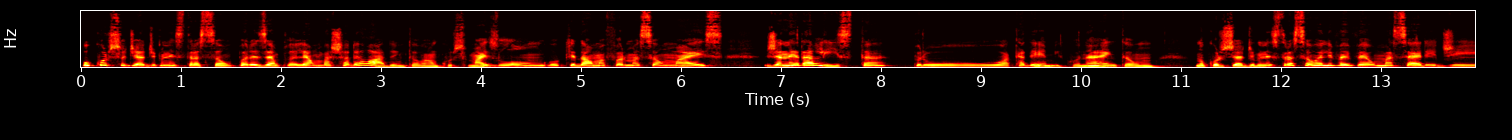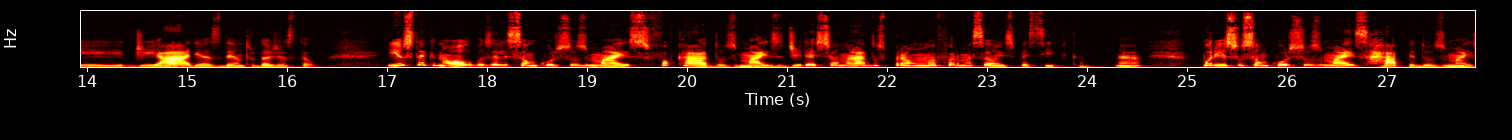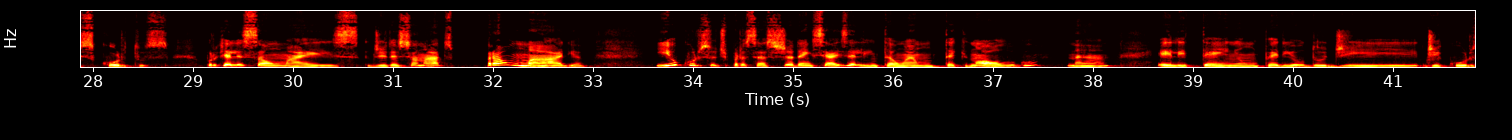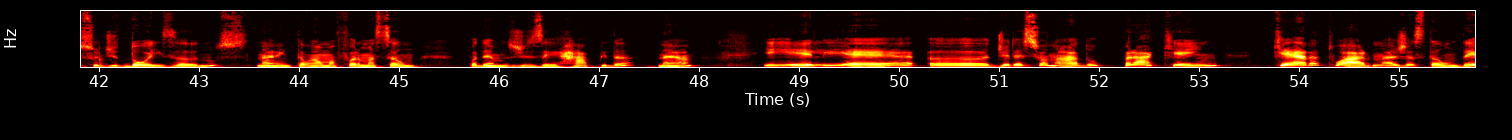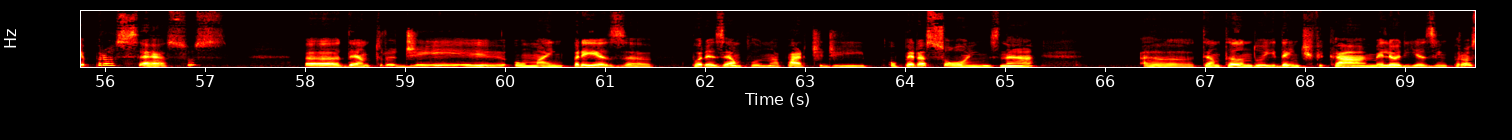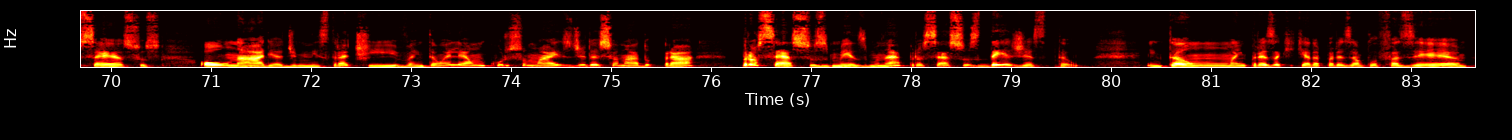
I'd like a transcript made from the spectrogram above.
O curso de administração, por exemplo, ele é um bacharelado, então é um curso mais longo que dá uma formação mais generalista para o acadêmico, né? Então, no curso de administração, ele vai ver uma série de, de áreas dentro da gestão. E os tecnólogos, eles são cursos mais focados, mais direcionados para uma formação específica, né? Por isso, são cursos mais rápidos, mais curtos porque eles são mais direcionados para uma área. E o curso de processos gerenciais, ele então é um tecnólogo, né? Ele tem um período de, de curso de dois anos, né? Então é uma formação, podemos dizer, rápida, né? E ele é uh, direcionado para quem quer atuar na gestão de processos uh, dentro de uma empresa, por exemplo, na parte de operações, né? Uh, tentando identificar melhorias em processos ou na área administrativa. Então, ele é um curso mais direcionado para processos mesmo, né? Processos de gestão. Então, uma empresa que queira, por exemplo, fazer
